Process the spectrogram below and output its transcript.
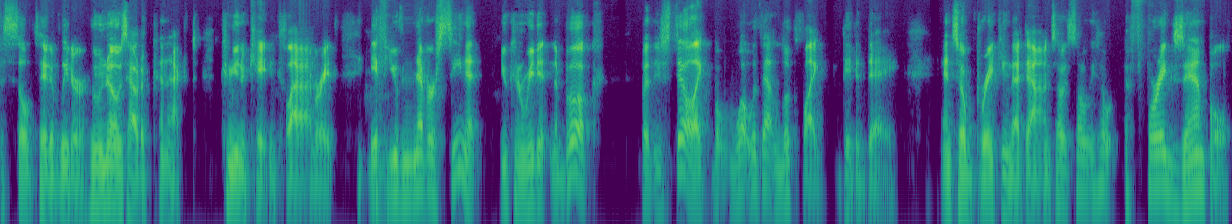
facilitative leader who knows how to connect, communicate and collaborate. If mm-hmm. you've never seen it, you can read it in a book, but you're still like, but what would that look like day to day? And so breaking that down. So, so, so for example,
